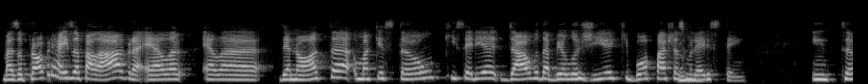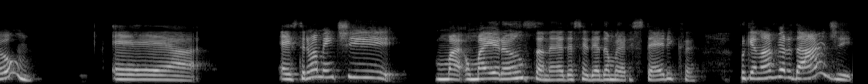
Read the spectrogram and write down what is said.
mas a própria raiz da palavra, ela, ela denota uma questão que seria de algo da biologia que boa parte das uhum. mulheres tem. Então, é, é extremamente uma, uma herança né, dessa ideia da mulher histérica, porque, na verdade,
